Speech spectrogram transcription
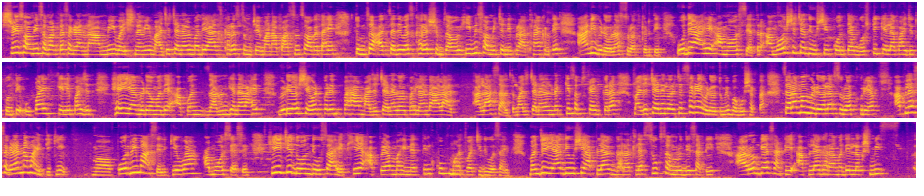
श्री स्वामी समर्थ सगळ्यांना मी वैष्णवी माझ्या चॅनलमध्ये आज खरंच तुमचे मनापासून स्वागत आहे. तुमचा आजचा दिवस खरंच शुभ जावो ही मी स्वामीचरणी प्रार्थना करते आणि व्हिडिओला सुरुवात करते. उद्या आहे अमावस्या तर अमावस्येच्या दिवशी कोणत्या गोष्टी केल्या पाहिजेत कोणते उपाय केले पाहिजेत हे या व्हिडिओमध्ये आपण जाणून घेणार आहेत. व्हिडिओ शेवटपर्यंत पहा माझ्या चॅनलवर पहिल्यांदा आला आला असाल तर माझ्या चॅनलला नक्की सबस्क्राईब करा. माझ्या चॅनलवरचे सगळे व्हिडिओ तुम्ही बघू शकता. चला मग व्हिडिओला सुरुवात करूया. आपल्या सगळ्यांना माहिती की पौर्णिमा असेल किंवा अमावस्या असेल ही जी दोन दिवस आहेत हे आपल्या महिन्यातील खूप महत्त्वाचे दिवस आहेत. म्हणजे या दिवशी आपल्या घरातल्या सुख समृद्धीसाठी आरोग्यासाठी आपल्या घरामध्ये लक्ष्मी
